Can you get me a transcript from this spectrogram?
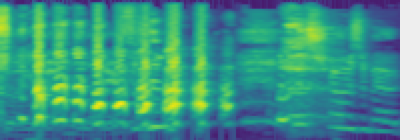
going about her life. this show is about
